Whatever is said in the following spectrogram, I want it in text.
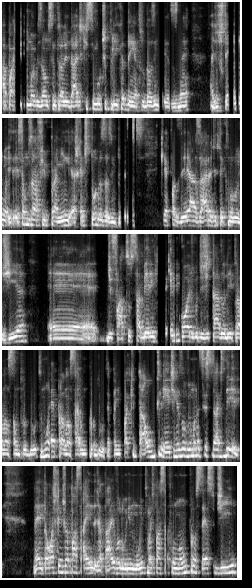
a partir de uma visão de centralidade que se multiplica dentro das empresas, né? A gente tem esse é um desafio para mim, acho que é de todas as empresas, que é fazer as áreas de tecnologia é, de fato saberem que aquele código digitado ali para lançar um produto não é para lançar um produto, é para impactar o cliente e resolver uma necessidade dele. Né? Então acho que a gente vai passar ainda, já está evoluindo muito, mas passar por um longo processo de,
